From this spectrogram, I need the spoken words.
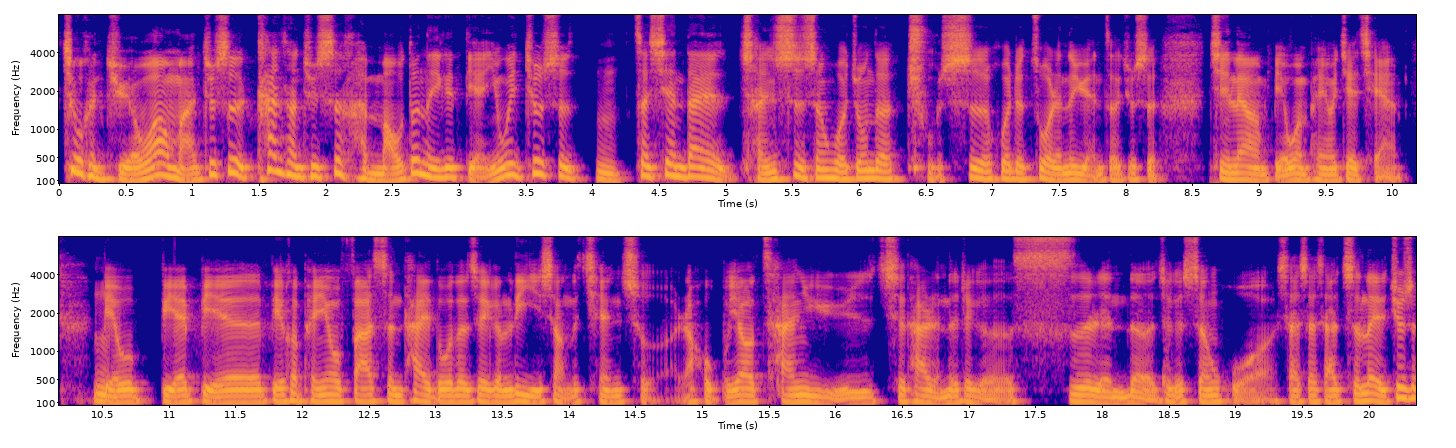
就很绝望嘛，就是看上去是很矛盾的一个点，因为就是嗯。在现代城市生活中的处事或者做人的原则就是尽量别问朋友借钱，别别别别和朋友发生太多的这个利益上的牵扯，然后不要参与其他人的这个私人的这个生活，啥啥啥之类的，就是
